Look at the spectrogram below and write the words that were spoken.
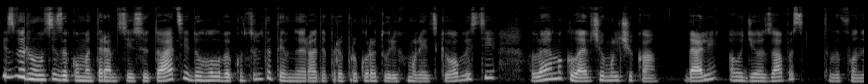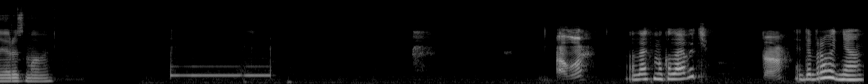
і звернулися за коментарем цієї ситуації до голови консультативної ради при прокуратурі Хмельницької області Олега Миколаївича Мульчука. Далі аудіозапис телефонної розмови. Алло? Олег Миколаївич, Да. доброго дня.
